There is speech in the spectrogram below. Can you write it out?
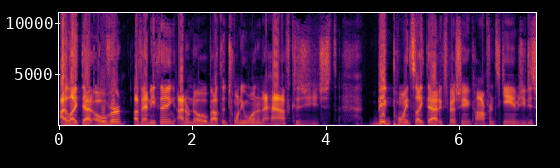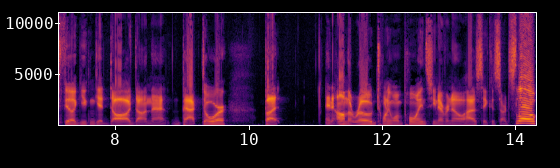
I like that over of anything. I don't know about the 21 and a half because you just big points like that, especially in conference games, you just feel like you can get dogged on that back door. But and on the road, 21 points. You never know. Ohio State could start slow.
